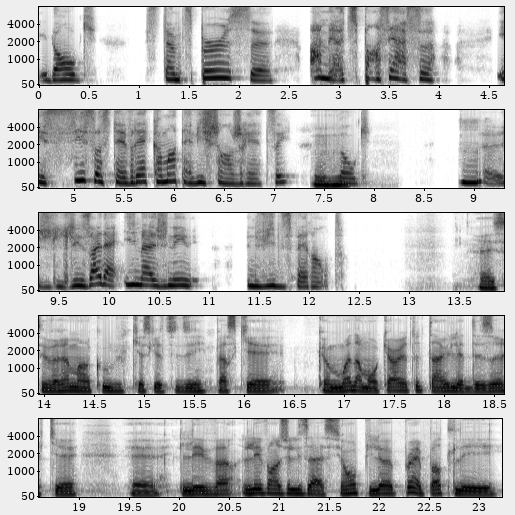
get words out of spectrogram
Et donc, c'est un petit peu ce Ah, mais as-tu pensé à ça? Et si ça c'était vrai, comment ta vie changerait, tu sais? Mhm. Donc, Mm. euh, je les aide à imaginer une vie différente. Hey, c'est vraiment cool, qu'est-ce que tu dis? Parce que, comme moi, dans mon cœur, il y a tout le temps eu le désir que euh, l'éva- l'évangélisation, puis là, peu importe les,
